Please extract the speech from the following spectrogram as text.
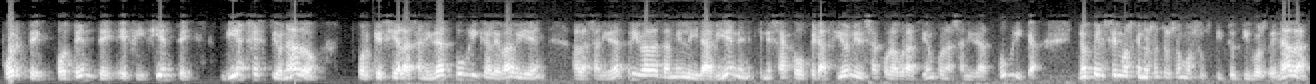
fuerte, potente, eficiente, bien gestionado, porque si a la sanidad pública le va bien, a la sanidad privada también le irá bien en, esa cooperación y esa colaboración con la sanidad pública. No pensemos que nosotros somos sustitutivos de nada.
